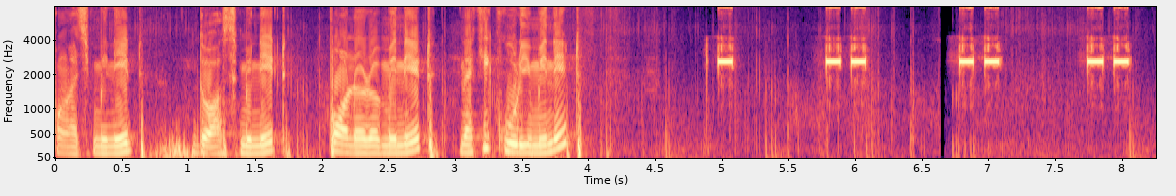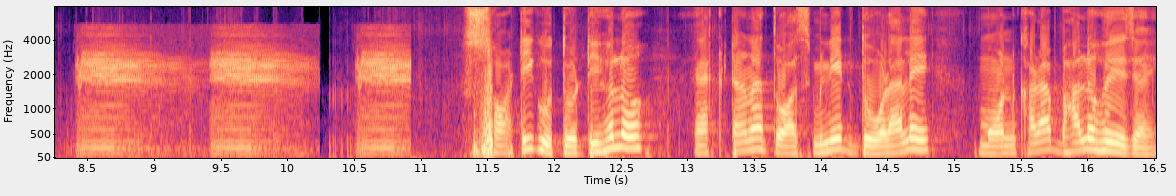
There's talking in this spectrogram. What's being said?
পাঁচ মিনিট, দশ মিনিট, পনেরো মিনিট, নাকি কুড়ি মিনিট? সঠিক উত্তরটি হলো, একটানা দশ মিনিট দৌড়ালে মন খারাপ ভালো হয়ে যায়।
